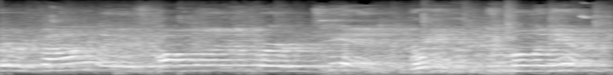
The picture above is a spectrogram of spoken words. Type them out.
Thunder foul is called on number 10, Grant DeMolinaire.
